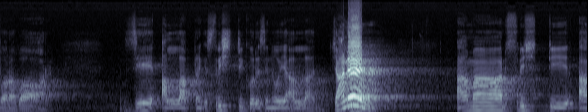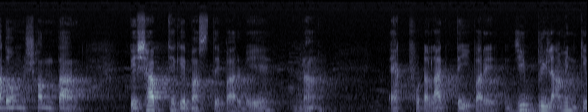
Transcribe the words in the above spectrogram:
বরাবর। যে আল্লাহ আপনাকে সৃষ্টি করেছেন ওই আল্লাহ জানেন। আমার সৃষ্টি আদম সন্তান পেশাব থেকে বাঁচতে পারবে না। এক ফোঁটা লাগতেই পারে। জিব্রিল আমিনকে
